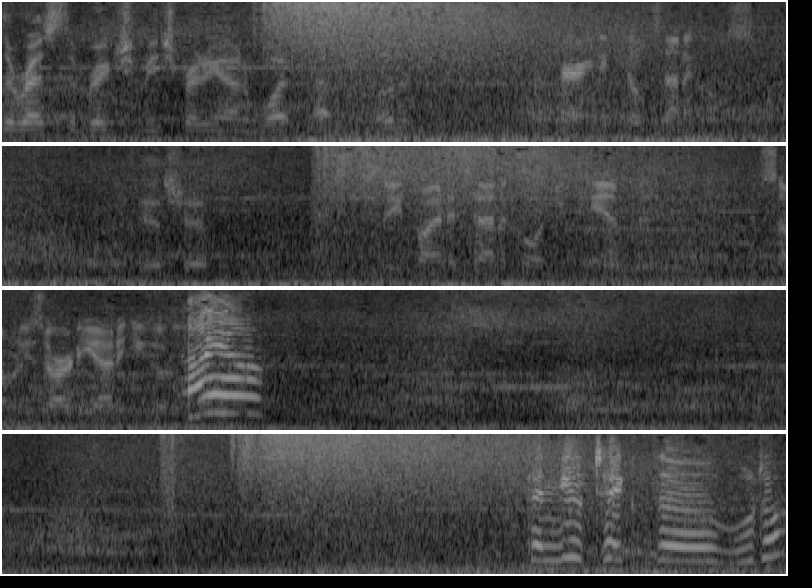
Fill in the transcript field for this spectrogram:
The rest of the brick should be spreading out. and What? Uh, what is- preparing to kill tentacles. yes, chef. So you find a tentacle and you camp it. If somebody's already at it, you go to Hiya. Can you take the Ruder?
